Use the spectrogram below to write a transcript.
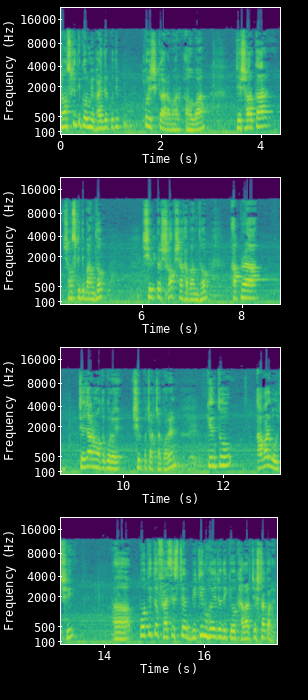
সংস্কৃতি কর্মী ভাইদের প্রতি পরিষ্কার আমার আহ্বান যে সরকার, সংস্কৃতি বান্ধব, শিল্পের সব শাখা বান্ধব, আপনারা যে যার মতো করে শিল্প চর্চা করেন। কিন্তু আবার বলছি পতিত ফ্যাসিস্টের বিটিম হয়ে যদি কেউ খেলার চেষ্টা করেন,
